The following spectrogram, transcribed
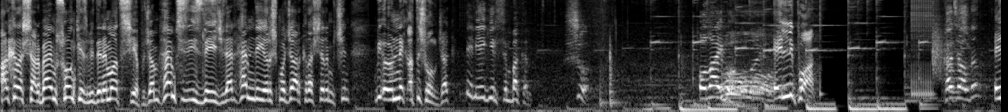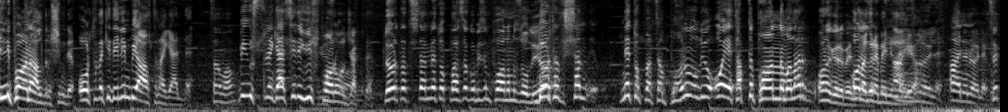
Arkadaşlar ben son kez bir deneme atışı yapacağım. Hem siz izleyiciler hem de yarışmacı arkadaşlarım için bir örnek atış olacak. Deliye girsin bakın. Şu. Olay bu. 50 puan. Kaç aldın? 50 puan aldım şimdi. Ortadaki deliğin bir altına geldi. Tamam. Bir üstüne gelseydi 100 puan olacaktı. Dört atıştan ne toplarsak o bizim puanımız oluyor. 4 atıştan ne toplarsan puanın oluyor. O etapta puanlamalar Ona göre belirleniyor. ona göre belirleniyor. Aynen öyle. Aynen öyle. Tık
